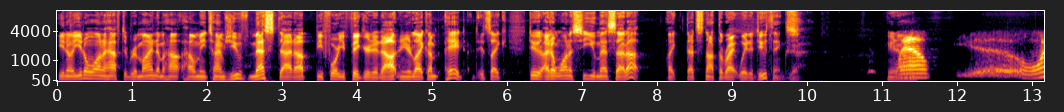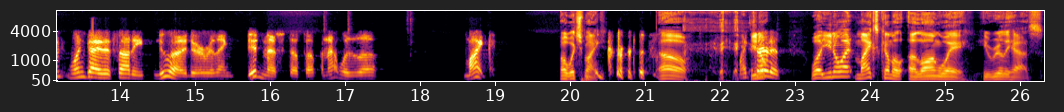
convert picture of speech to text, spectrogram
you know, you don't want to have to remind them how, how many times you've messed that up before you figured it out, and you're like, I'm, hey, it's like, dude, I don't want to see you mess that up. Like that's not the right way to do things. You know. Well, yeah, one one guy that thought he knew how to do everything did mess stuff up, and that was uh, Mike oh, which Mike? Curtis. Oh, Mike You know- Curtis. Well, you know what? Mike's come a, a long way. He really has.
